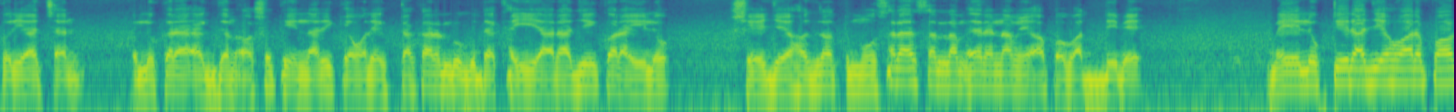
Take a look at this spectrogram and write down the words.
করিয়াছেন। লোকেরা একজন অসতী নারীকে অনেক টাকার লোক দেখাইয়া রাজি করাইল। সে যে হজরত মুসারা সাল্লাম এর নামে অপবাদ দিবে। মেয়ে লোকটি রাজি হওয়ার পর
